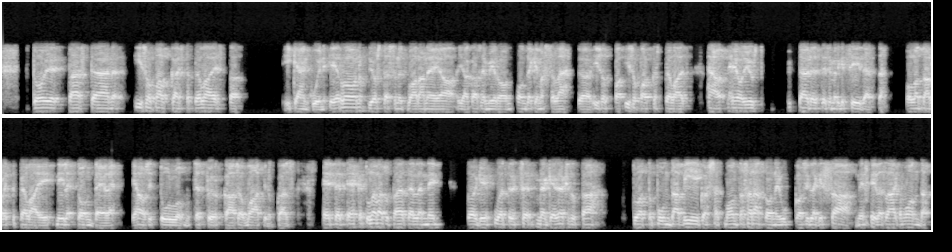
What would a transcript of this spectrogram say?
toi, että päästään isopalkkaista pelaajista ikään kuin eroon, jos tässä nyt Varane ja, ja Casemiro on, on tekemässä lähtöä, isot, isopalkkaiset pelaajat, he, he on just täydelliset esimerkiksi siitä, että ollaan tarvittu pelaajia niille tonteille, ja on sitten tullut, mutta se fyrkkaa se on vaatinut kanssa. Et, et ehkä tulevaisuutta ajatellen, niin toikin luettelit se melkein 900 tuottopuntaa viikossa, että monta sadan tonnin ukkoa silläkin saa, niin sillä saa aika monta,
